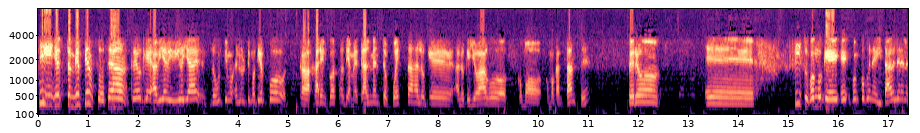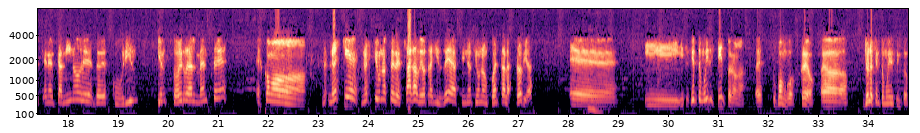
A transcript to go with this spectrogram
Sí, yo también pienso, o sea, creo que había vivido ya lo último, el último tiempo trabajar en cosas diametralmente opuestas a lo que a lo que yo hago como, como cantante, pero eh, sí, supongo que eh, fue un poco inevitable en el, en el camino de descubrir quién soy realmente. Es como no, es que no es que uno se deshaga de otras ideas, sino que uno encuentra las propias. Eh, y, se siente muy distinto nomás, eh, supongo, creo. Eh, yo lo siento muy distinto.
